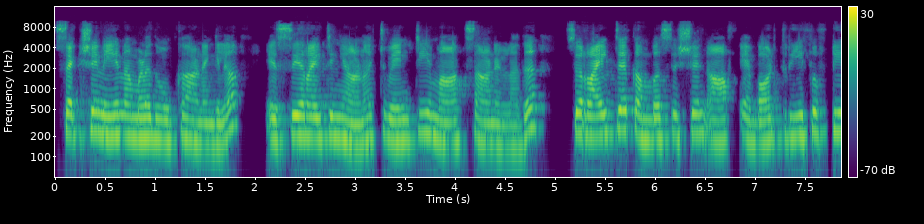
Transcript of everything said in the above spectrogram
Section A നമ്മൾ നോക്കുകയാണെങ്കിൽ എസ് സി റൈറ്റിംഗ് ആണ് ട്വന്റി മാർക്സ് ആണുള്ളത് so write a composition of about three fifty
